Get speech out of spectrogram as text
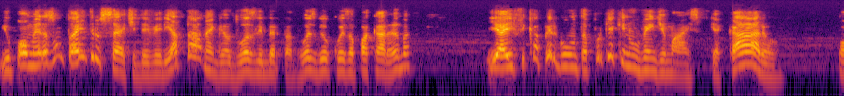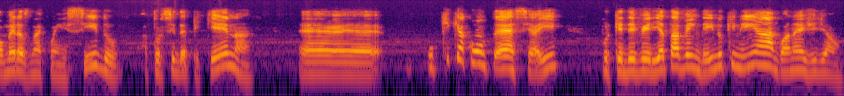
E o Palmeiras não está entre os sete, deveria estar, tá, né? Ganhou duas Libertadores, ganhou coisa pra caramba. E aí fica a pergunta: por que, que não vende mais? Porque é caro? O Palmeiras não é conhecido? A torcida é pequena? É... O que, que acontece aí? Porque deveria estar tá vendendo que nem água, né, Gidião?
